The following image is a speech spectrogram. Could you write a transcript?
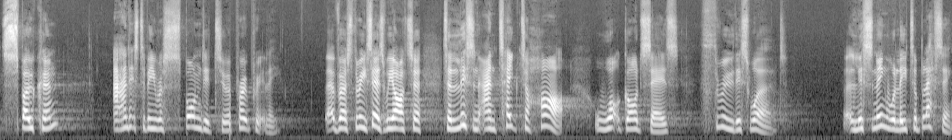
spoken, and it's to be responded to appropriately. Uh, verse 3 says we are to, to listen and take to heart what God says through this word. Listening will lead to blessing,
